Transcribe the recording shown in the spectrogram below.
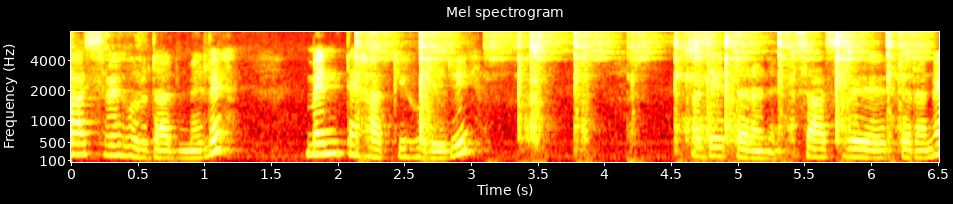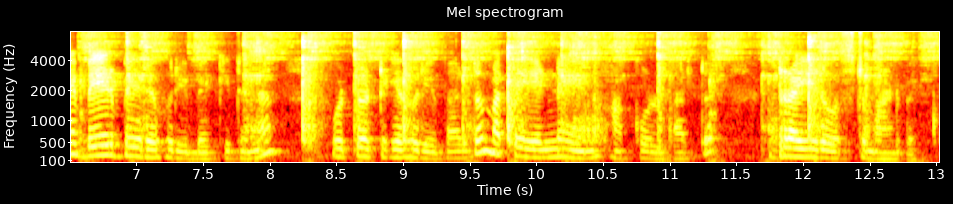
ಸಾಸಿವೆ ಹುರಿದಾದ್ಮೇಲೆ ಮೆಂತೆ ಹಾಕಿ ಹುರಿರಿ. ಅದೇ ಥರನೇ ಸಾಸಿವೆ ಥರನೇ ಬೇರೆ ಬೇರೆ ಹುರಿಬೇಕು ಇದನ್ನು. ಒಟ್ಟೊಟ್ಟಿಗೆ ಹುರಿಬಾರ್ದು, ಮತ್ತು ಎಣ್ಣೆ ಏನು ಹಾಕ್ಕೊಳ್ಬಾರ್ದು ಡ್ರೈ ರೋಸ್ಟ್ ಮಾಡಬೇಕು.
